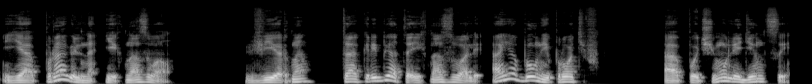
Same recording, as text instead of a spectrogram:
Я правильно их назвал? Верно. Так ребята их назвали, а я был не против. А почему леденцы?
